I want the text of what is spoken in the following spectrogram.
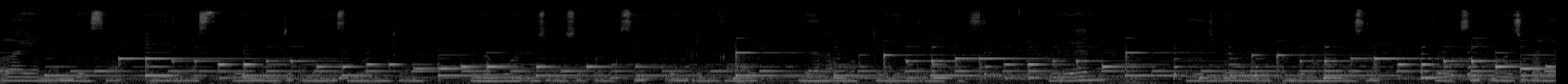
pelayanan jasa yang jelas dengan unsur-unsur produksi yang terbengkalai dalam waktu yang terbatas. Kemudian eh, juga menurut Abdurrahman Yusra, produksi mengacu pada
